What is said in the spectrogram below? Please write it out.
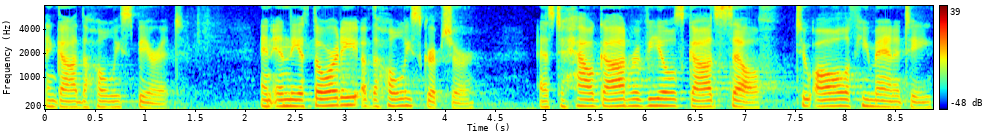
and God the Holy Spirit, and in the authority of the Holy Scripture as to how God reveals God's self to all of humanity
